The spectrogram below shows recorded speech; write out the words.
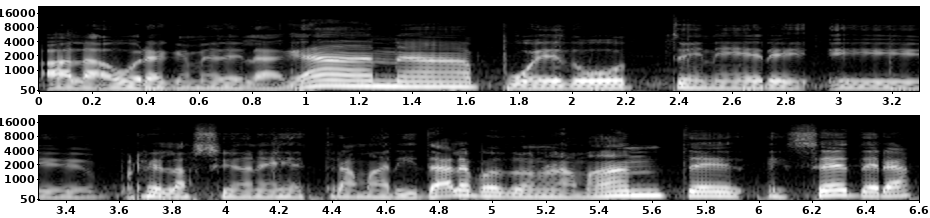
a la hora que me dé la gana, puedo tener eh, relaciones extramaritales, puedo tener un amante, etc.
